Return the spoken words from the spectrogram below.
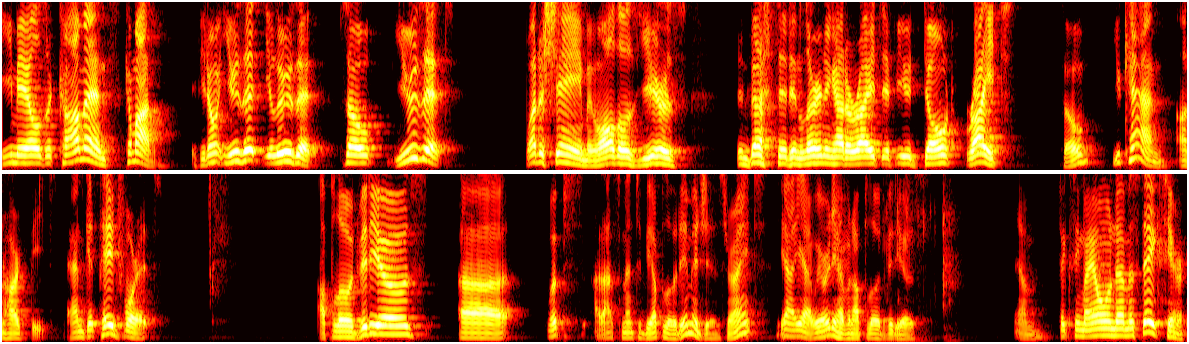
emails or comments? Come on. If you don't use it, you lose it. So use it. What a shame of all those years invested in learning how to write if you don't write. So you can on Heartbeat and get paid for it. Upload videos. Uh, Whoops, that's meant to be upload images, right? Yeah, yeah, we already have an upload videos. I'm fixing my own uh, mistakes here.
